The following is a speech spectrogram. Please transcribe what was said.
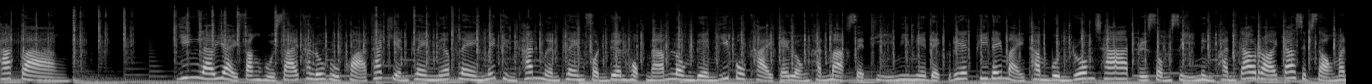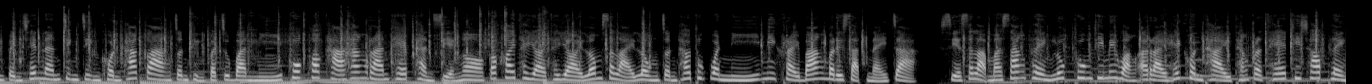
ภาคกลาง ยิ่งแล้วใหญ่ฟังหูซ้ายทะลุหูขวาถ้าเขียนเพลงเนื้อเพลงไม่ถึงขั้นเหมือนเพลงฝนเดือน6น้ำลงเดือนยี่ปูไข่ไกหลงขันหมากเศรษฐีมีเมียเด็กเรียกพี่ได้ไหมทำบุญร่วมชาติ หรือสมศรี 1992 มันเป็นเช่นนั้นจริง ๆ คนภาคกลางจนถึงปัจจุบันนี้ พวกพ่อค้าห้างร้านเทปแผ่นเสียงอก็ค่อยทยอยทยอยล่มสลายลงจนเท่าทุกวันนี้มีใครบ้างบริษัทไหนจะ เสียสละมาสร้างเพลงลูกทุ่งที่ไม่หวังอะไรให้คนไทยทั้งประเทศที่ชอบเพลง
